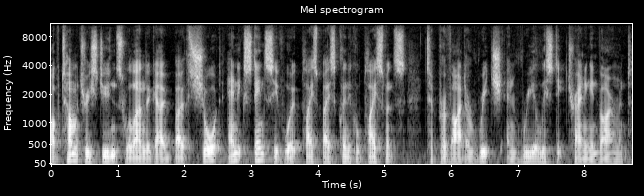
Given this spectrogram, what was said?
Optometry students will undergo both short and extensive workplace-based clinical placements to provide a rich and realistic training environment.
